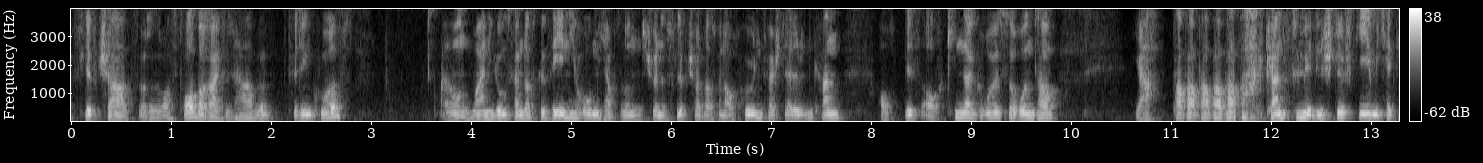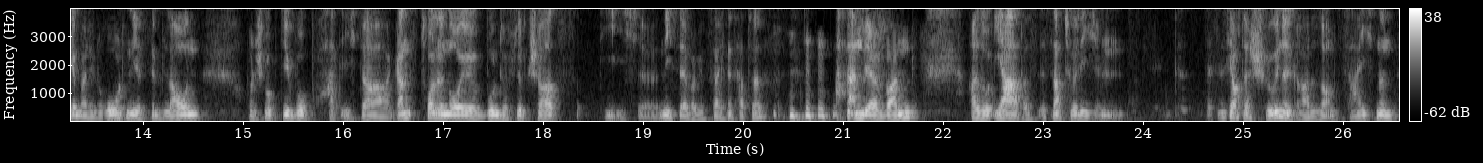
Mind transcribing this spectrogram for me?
Flipcharts oder sowas vorbereitet habe für den Kurs, äh, und meine Jungs haben das gesehen hier oben. Ich habe so ein schönes Flipchart, was man auch Höhen verstellen kann, auch bis auf Kindergröße runter. Ja, Papa, Papa, Papa, kannst du mir den Stift geben? Ich hätte gerne mal den roten, jetzt den blauen. Und schwuppdiwupp hatte ich da ganz tolle neue bunte Flipcharts, die ich äh, nicht selber gezeichnet hatte, an der Wand. Also ja, das ist natürlich, das ist ja auch das Schöne gerade so am Zeichnen.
